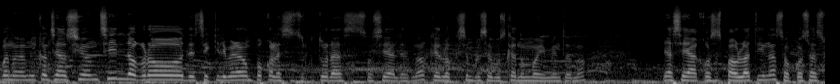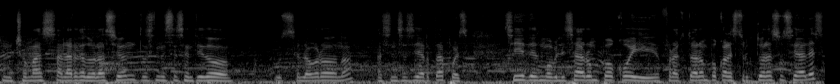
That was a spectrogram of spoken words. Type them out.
bueno, en mi consideración sí logró desequilibrar un poco las estructuras sociales, ¿no? Que es lo que siempre se busca en un movimiento, ¿no? ya sea cosas paulatinas o cosas mucho más a larga duración. Entonces, en ese sentido, pues se logró, ¿no? A ciencia cierta, pues sí, desmovilizar un poco y fracturar un poco las estructuras sociales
